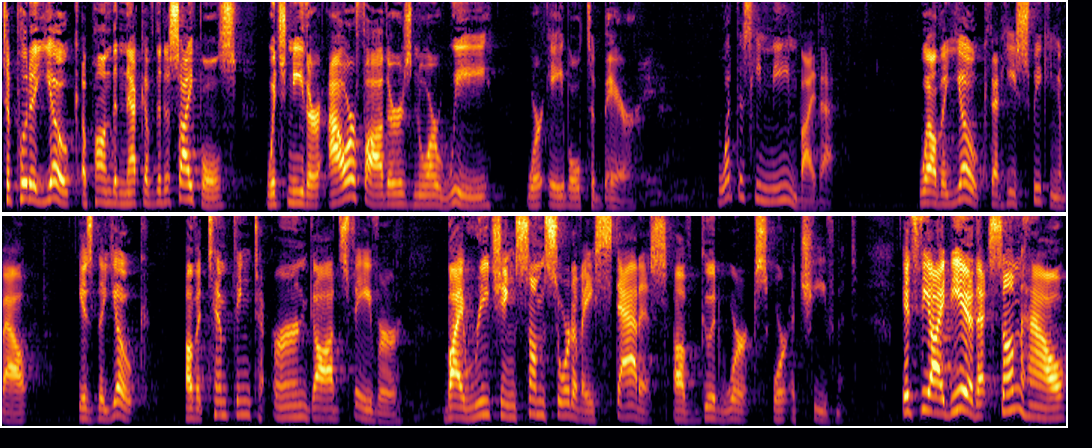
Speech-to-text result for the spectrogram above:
to put a yoke upon the neck of the disciples, which neither our fathers nor we were able to bear? What does he mean by that? Well, the yoke that he's speaking about is the yoke of attempting to earn God's favor by reaching some sort of a status of good works or achievement. It's the idea that somehow,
